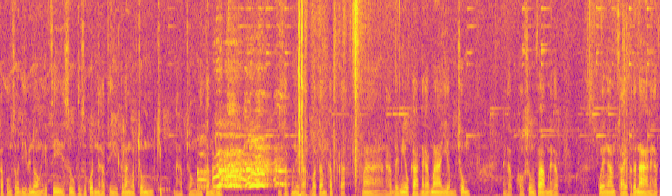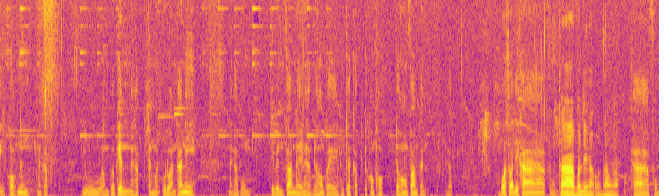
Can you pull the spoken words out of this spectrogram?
ครับผมสวัสดีพี่น้อง FC สู่ผู้สุคนนะครับที่กำลังรับชมคลิปนะครับช่องบอตามอยู่นะครับวันนี้ก็บอตามครับก็มานะครับได้มีโอกาสนะครับมาเยี่ยมชมนะครับขอกชมฟาร์มนะครับกล้วยงามสายพัฒนานะครับอีกขอกหนึ่งนะครับอยู่อำเภอเพ่นนะครับจังหวัดอุดรธานีนะครับผมจะเป็นฟาร์มใดนะครับเดี๋ยวเราไปรู้จักกับเจ้าของขอกเจ้าของฟาร์มกันนะครับคุณพ่อสวัสดีครับผมครับสวัสดีครับตามครับครับผม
